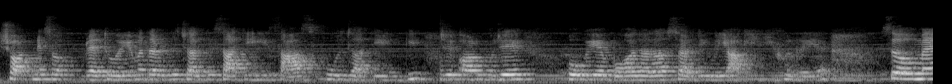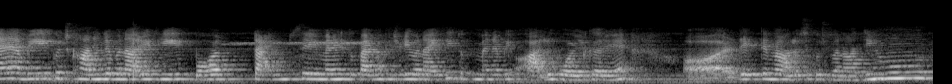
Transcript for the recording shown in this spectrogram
शॉर्टनेस ऑफ़ ब्रेथ हो रही है। मतलब ऐसे चलते साथ ही सांस फूल जाती है इनकी। मुझे और मुझे हो गई है बहुत ज़्यादा सर्दी मेरी आँखें नहीं खुल रही है। सो so, मैं अभी कुछ खाने के लिए बना रही थी। बहुत टाइम से मैंने दोपहर में खिचड़ी बनाई थी तो मैंने अभी आलू बॉईल करे हैं। देखते मैं आलू से कुछ बनाती हूँ।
